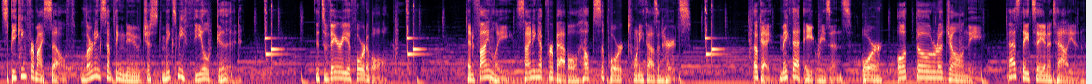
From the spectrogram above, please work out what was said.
Speaking for myself, learning something new just makes me feel good. It's very affordable. And finally, signing up for Babbel helps support 20,000 Hertz. Okay, make that 8 reasons, or otto ragioni, as they'd say in Italian.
